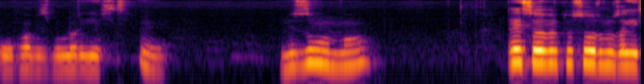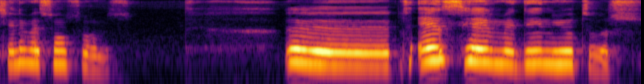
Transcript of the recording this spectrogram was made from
Oha biz bunları geçtik mi? Ne zaman lan? Neyse öbürkü sorumuza geçelim ve son sorumuz. Evet. En sevmediğin YouTuber.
